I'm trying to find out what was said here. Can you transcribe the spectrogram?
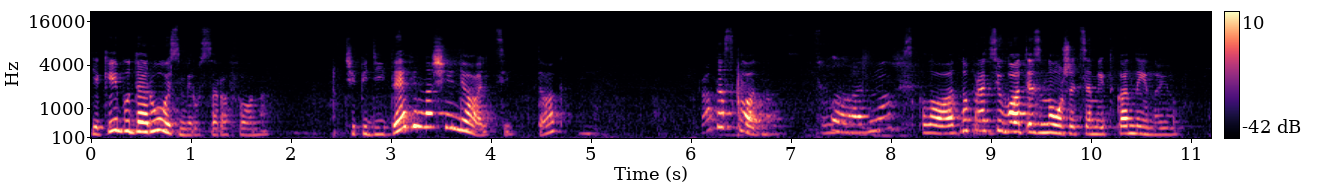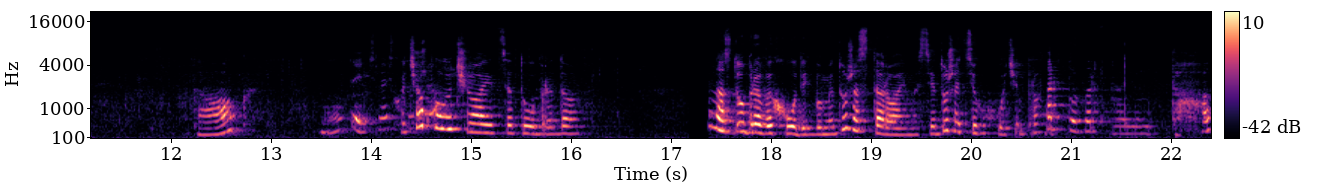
який буде розмір у сарафана. Чи підійде він нашій ляльці, так? Правда, складно? Складно. Складно працювати з ножицями і тканиною. Так. Хоча виходить добре, так. Да. У нас добре виходить, бо ми дуже стараємося, дуже цього хочемо, правда? Тепер повертаємо. Так.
